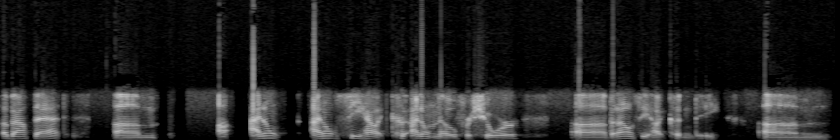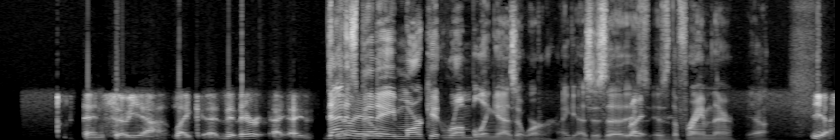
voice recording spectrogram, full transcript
about that. Um, I, I don't, I don't see how it could. I don't know for sure, uh, but I don't see how it couldn't be. Um, and so, yeah, like uh, there, I, I, That has been a market rumbling, as it were. I guess is the is, is the frame there. Yeah. Yes,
